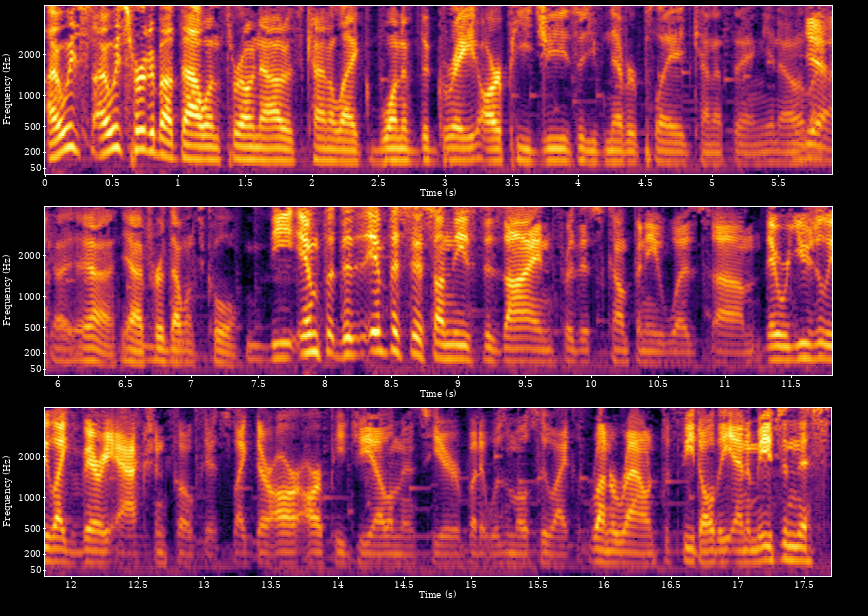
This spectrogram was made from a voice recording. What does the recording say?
I always I always heard about that one thrown out as kind of like one of the great RPGs that you've never played, kind of thing. You know? Like, Yeah. uh, yeah, yeah. I've heard that one's cool. the, emph- the emphasis on these design for this company was um, they were usually like very action focused. Like there are RPG elements here, but it was mostly like run around defeat all the enemies in this.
